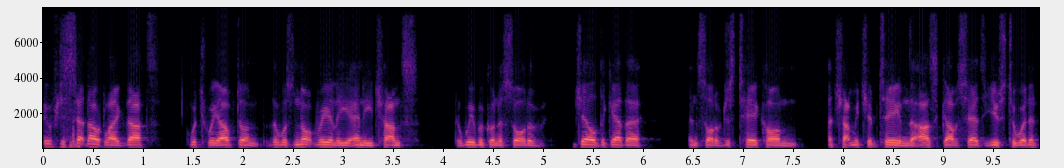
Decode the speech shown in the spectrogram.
if you set out like that, which we have done, there was not really any chance that we were going to sort of gel together and sort of just take on a championship team that, as Gav said, is used to winning.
